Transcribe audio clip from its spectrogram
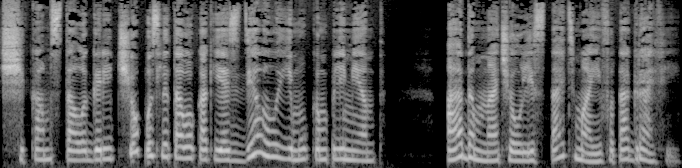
Щекам стало горячо после того, как я сделала ему комплимент. Адам начал листать мои фотографии,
